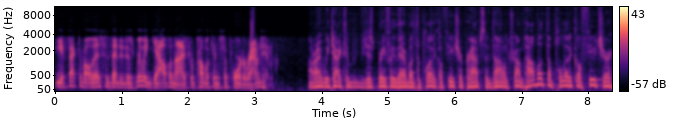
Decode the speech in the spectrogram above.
the effect of all this is that it has really galvanized Republican support around him. All right, we talked just briefly there about the political future, perhaps, of Donald Trump. How about the political future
